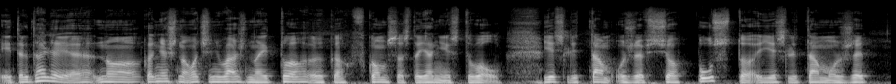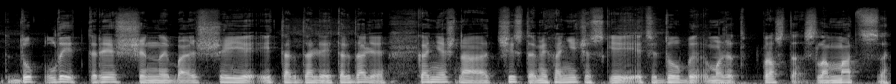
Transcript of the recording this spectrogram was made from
и так далее. Но, конечно, очень важно и то, э, как, в каком состоянии ствол если там уже все пусто, если там уже дуплы, трещины большие и так далее, и так далее. Конечно, чисто механически эти дубы может просто сломаться,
